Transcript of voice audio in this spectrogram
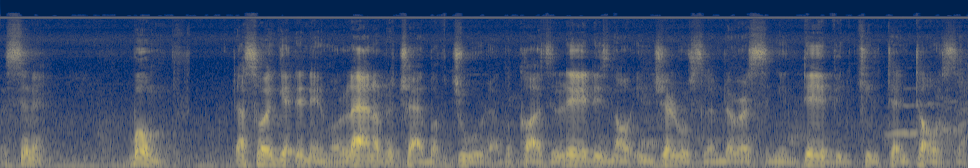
You see me? Boom. That's how I get the name of Lion of the tribe of Judah, because the ladies now in Jerusalem, they were singing David killed 10,000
